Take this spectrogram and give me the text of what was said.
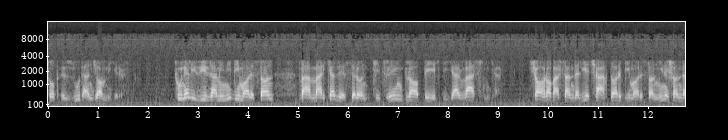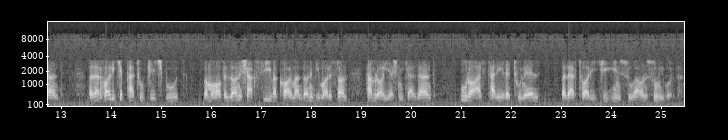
صبح زود انجام می گرفت تونلی زیرزمینی بیمارستان و مرکز سلون کیترینگ را به یکدیگر وصل می کرد شاه را بر صندلی چرخدار بیمارستان می نشاندند و در حالی که پتو پیچ بود و محافظان شخصی و کارمندان بیمارستان همراهیش می کردند او را از طریق تونل و در تاریکی این سو و آن سو می بردند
